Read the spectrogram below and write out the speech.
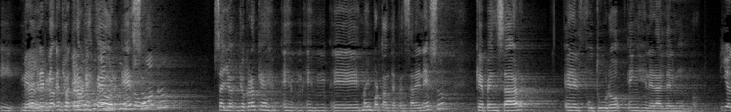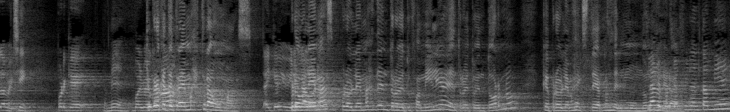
y Mira, yo Repites creo, yo creo que es patrones. peor punto eso. otro, O sea, yo, yo creo que es, es, es- es más importante pensar en eso que pensar en el futuro en general del mundo. Yo también. Sí. Porque También. volvemos Yo creo que te trae más traumas. Hay que vivir Problemas, ahora. problemas dentro de tu familia y dentro de tu entorno que problemas externos del mundo Claro, en porque al final también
